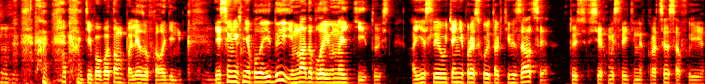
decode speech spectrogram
Типа, потом полезу в холодильник. Если у них не было еды, им надо было ее найти. То есть, а если у тебя не происходит активизация, то есть всех мыслительных процессов и,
